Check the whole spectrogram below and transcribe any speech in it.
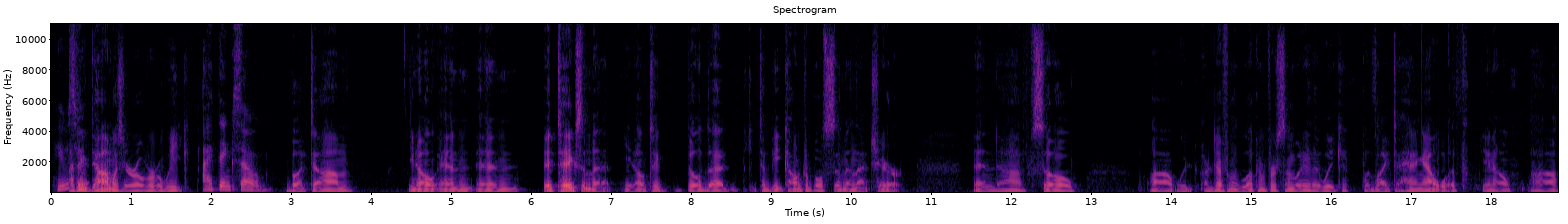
He was I think here. Don was here over a week. I think so. But um, you know, and and it takes a minute, you know, to build that to be comfortable sitting in that chair. And uh, so uh, we are definitely looking for somebody that we c- would like to hang out with, you know. Uh,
